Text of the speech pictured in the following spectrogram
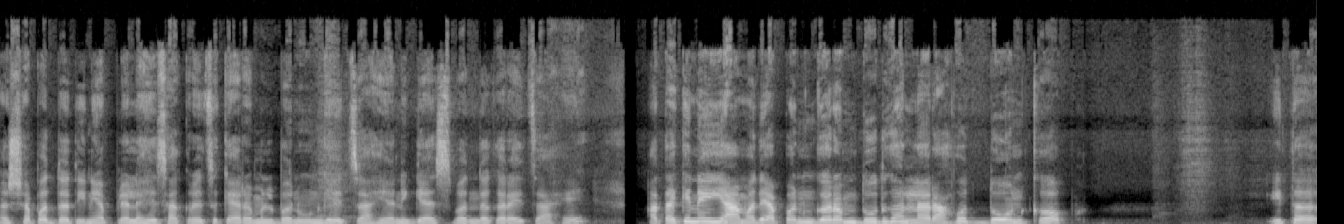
अशा पद्धतीने आपल्याला हे साखरेचं कॅरमल बनवून घ्यायचं आहे आणि गॅस बंद करायचा आहे. आता की नाही यामध्ये आपण गरम दूध घालणार आहोत दोन कप. इथं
